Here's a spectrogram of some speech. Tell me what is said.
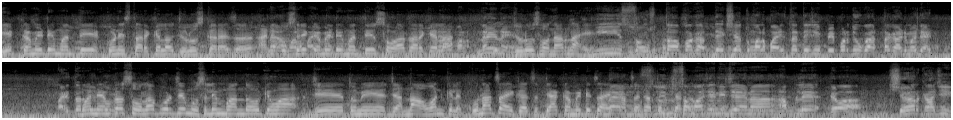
एक कमिटीमध्ये एकोणीस तारखेला जुलूस करायचं आणि दुसरी कमिटीमध्ये सोळा तारखेला नाही, जुलूस होणार नाही. मी संस्थापक अध्यक्ष. तुम्हाला पाहिजे तर त्याचे पेपर देऊ का? आत्ता गाडीमध्ये आहेत. मग नेमकं. सोलापूरचे मुस्लिम बांधव किंवा जे तुम्ही ज्यांना आव्हान केलं कुणाचं ऐकायचं? त्या कमिटीचं ऐकायचं का मुस्लिम तुमच्या समाजाने जे आहे ना आपले तेव्हा शहर काजी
